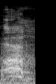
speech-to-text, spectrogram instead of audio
Ugh!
